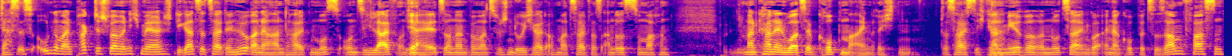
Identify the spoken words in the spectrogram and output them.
Das ist ungemein praktisch, weil man nicht mehr die ganze Zeit den Hörer in der Hand halten muss und sich live unterhält, ja. sondern wenn man zwischendurch halt auch mal Zeit, was anderes zu machen. Man kann in WhatsApp Gruppen einrichten. Das heißt, ich kann ja. mehrere Nutzer in einer Gruppe zusammenfassen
